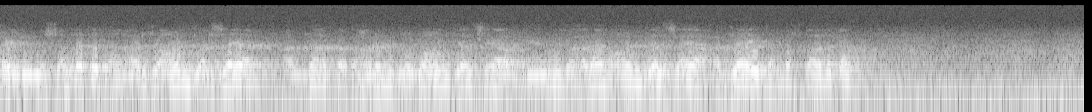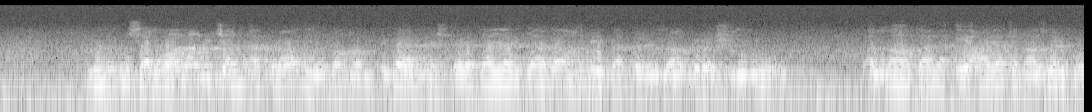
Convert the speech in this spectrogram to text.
خیلی مسلط تن هر جا آن جلسه هر جا تک حرم گوگا آن جلسه بیرون حرم آن جلسه هر جایی کم بختانتن مسلمانان چند افرادی با هم دیگر نشترکن یک یعنی جاگا همی گفت مذاکره شروع اللہ تعالیٰ ای آیت نازل کو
